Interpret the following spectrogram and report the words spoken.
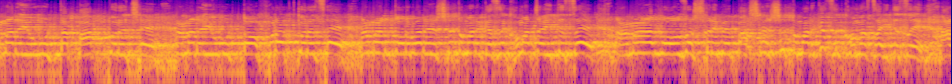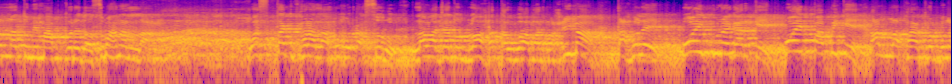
আমার এই উম্মতটা পাপ করেছে আমার এই উম্মতটা অপরাধ করেছে আমার দরবারে এসে তোমার কাছে ক্ষমা চাইতেছে আমার রওজা শরীফের পাশে এসে তোমার কাছে ক্ষমা চাইতেছে আল্লাহ তুমি মাফ করে দাও সুবহানাল্লাহ ওয়াস্তাগফারা লাহুমুর রাসূল তাহলে ওই গুনাহগারকে, ওই পাপীকে আল্লাহ পাক রব্বুল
